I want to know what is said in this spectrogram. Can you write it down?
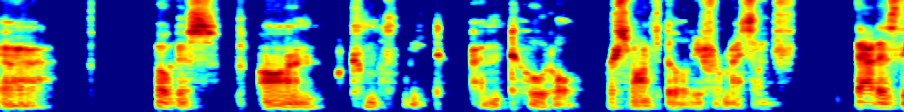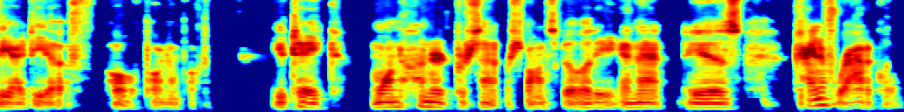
uh, focus on complete and total responsibility for myself. That is the idea of Ho'oponopono. You take 100% responsibility, and that is kind of radical.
